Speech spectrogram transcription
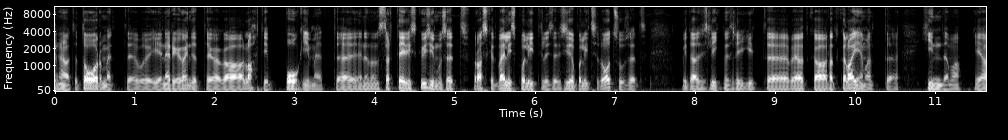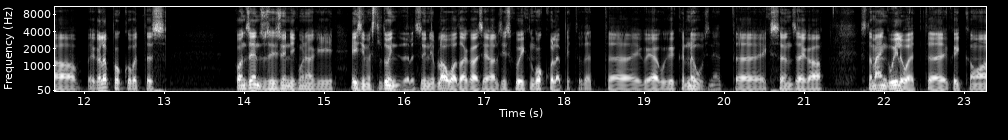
erinevate toormete või energiakandjatega ka lahti poogime, et äh, need on strateegilised küsimused, rasked välispoliitilised ja sisepoliitilised otsused, mida siis liikmesriigid peavad ka natuke laiemalt hindama. Ja ega lõppkokkuvõttes konsensus ei sünni kunagi esimestel tundidel, see sünnib laua taga seal siis, kui kõik on kokku lepitud, et äh, ja kui kõik on nõus, nii et äh, eks see on see ka seda mängu ilu, et äh, kõik oma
